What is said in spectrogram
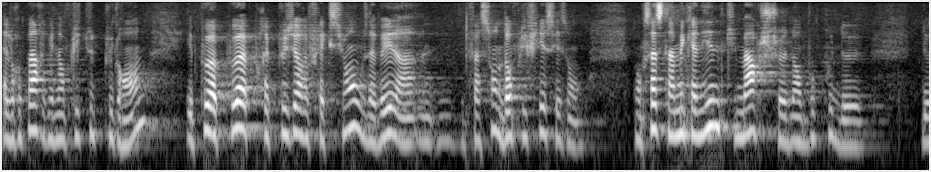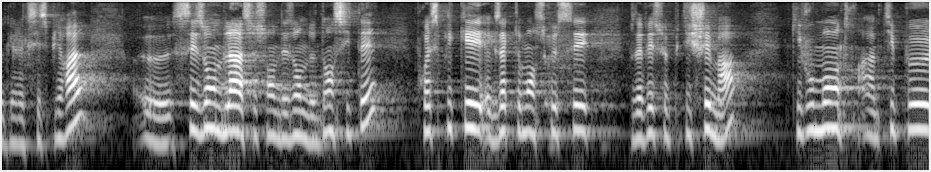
elle repart avec une amplitude plus grande, et peu à peu, après plusieurs réflexions, vous avez une façon d'amplifier ces ondes. Donc ça, c'est un mécanisme qui marche dans beaucoup de, galaxies spirales. Euh, ces ondes-là, ce sont des ondes de densité. Pour expliquer exactement ce que c'est, vous avez ce petit schéma qui vous montre un petit peu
